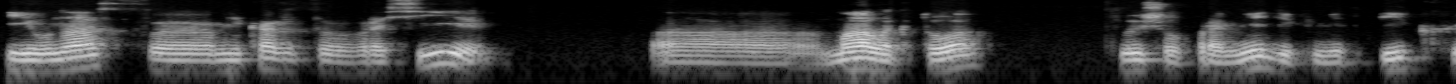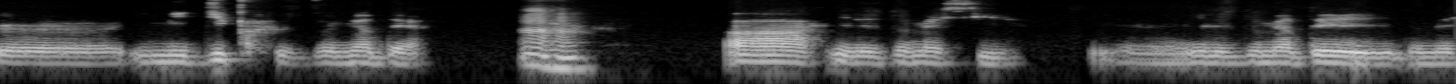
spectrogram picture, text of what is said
И у нас, э, мне кажется, в России а, мало кто слышал про медик, медпик и медик с двумя D. Uh-huh. А, или с двумя C. Или с двумя D и двумя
